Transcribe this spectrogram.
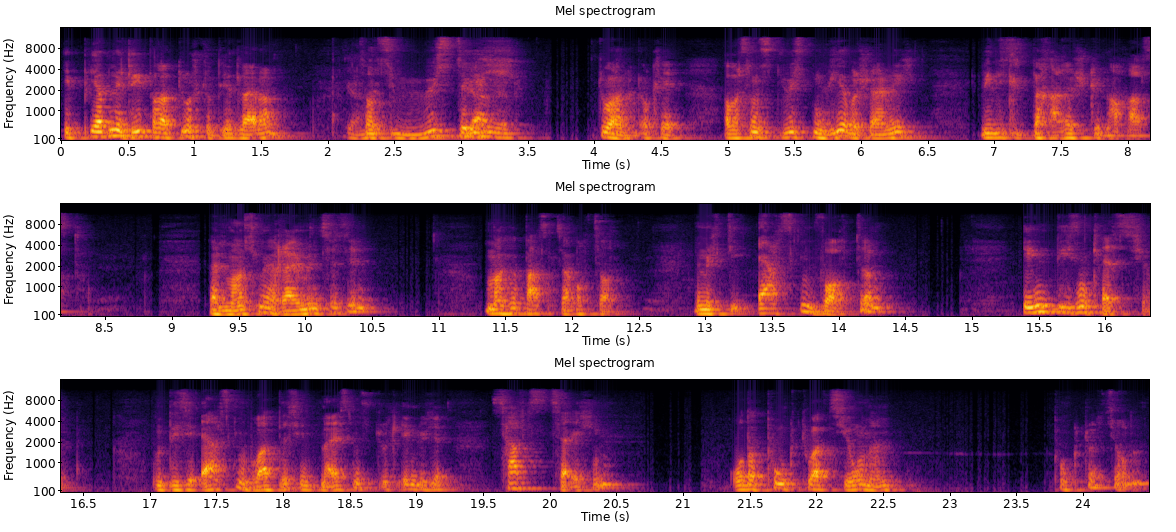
ich, ich habe nicht Literatur studiert leider, Ja, sonst nicht. wüsste Ja, ich... nicht. Du auch nicht, okay. Aber sonst wüssten wir wahrscheinlich, wie das literarisch genau heißt. Weil manchmal reimen sie sich und manchmal passen sie einfach zusammen. Nämlich die ersten Worte in diesen Kästchen. Und diese ersten Worte sind meistens durch irgendwelche Satzzeichen oder Punktuationen. Punktuationen?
